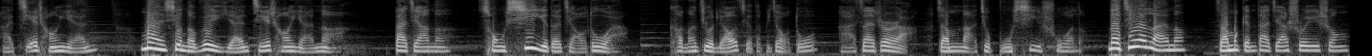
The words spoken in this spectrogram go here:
啊，结肠炎。慢性的胃炎、结肠炎呢，大家呢从西医的角度啊，可能就了解的比较多啊，在这儿啊，咱们呢就不细说了。那接下来呢，咱们跟大家说一声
